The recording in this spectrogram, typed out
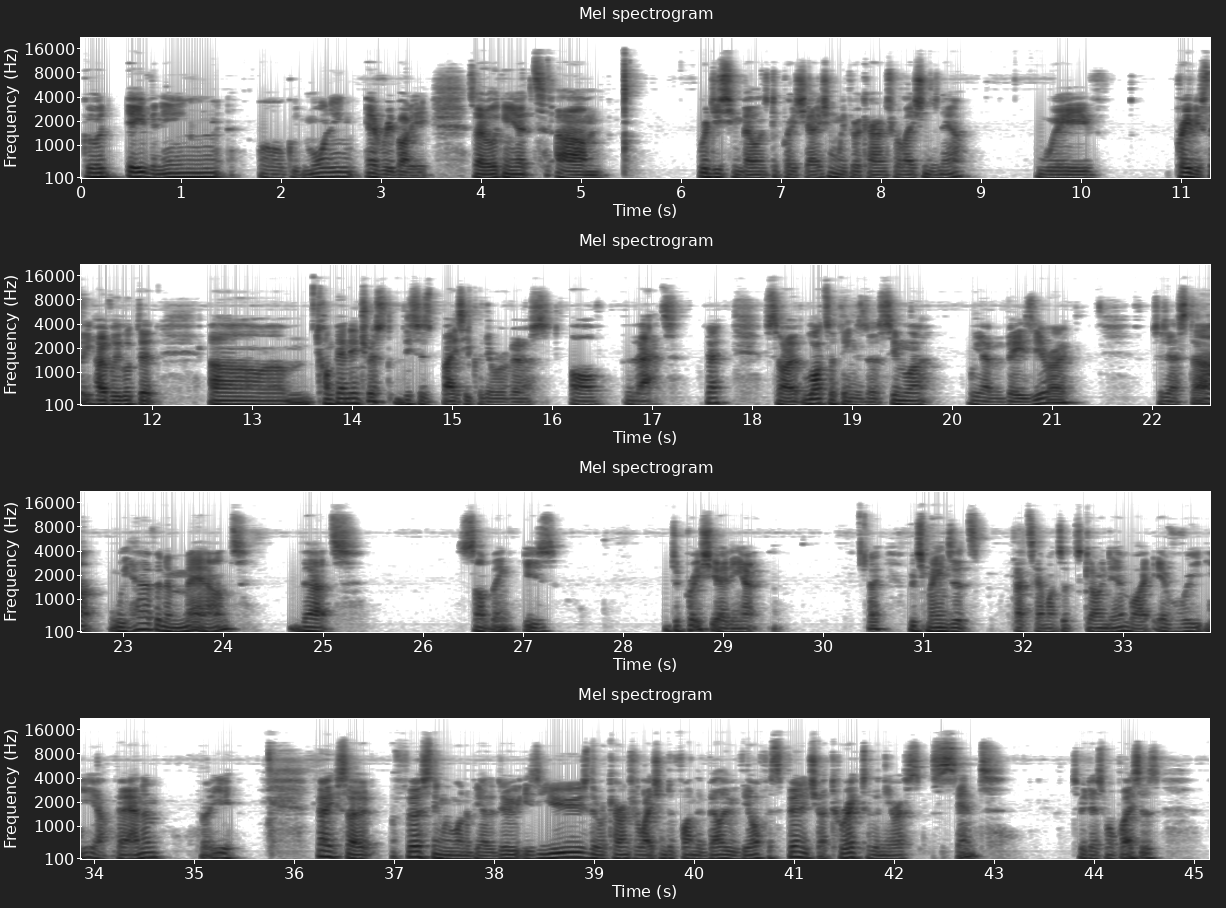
Good evening or good morning, everybody. So we're looking at um, reducing balance depreciation with recurrence relations now. We've previously hopefully looked at um, compound interest. This is basically the reverse of that. Okay, so lots of things that are similar. We have a V0, which is our start. We have an amount that something is depreciating at okay, which means it's that's how much it's going down by every year per annum per year. Okay, so the first thing we want to be able to do is use the recurrence relation to find the value of the office furniture correct to the nearest cent, two decimal places,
